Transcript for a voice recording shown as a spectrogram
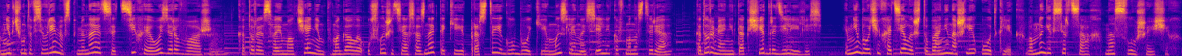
Мне почему-то все время вспоминается тихое озеро Важа, которое своим молчанием помогало услышать и осознать такие простые глубокие мысли насельников монастыря, которыми они так щедро делились. И мне бы очень хотелось, чтобы они нашли отклик во многих сердцах нас слушающих.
